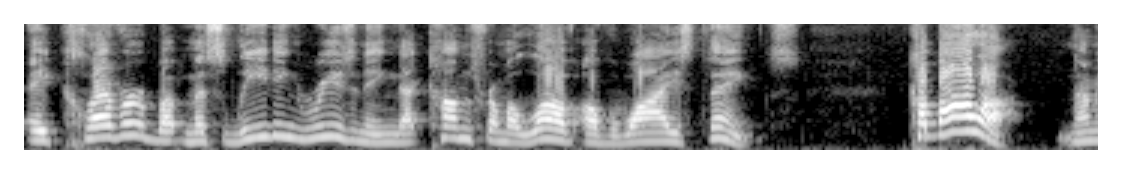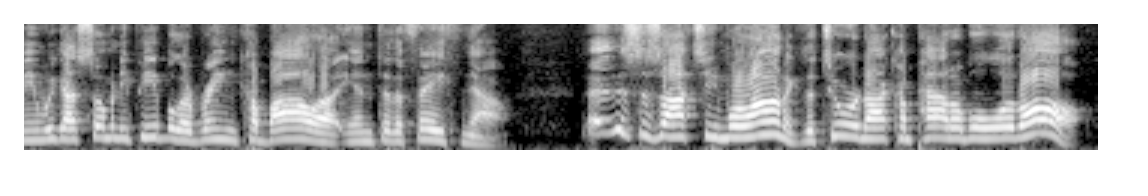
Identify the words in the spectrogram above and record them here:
a clever but misleading reasoning that comes from a love of wise things. Kabbalah. I mean, we got so many people are bringing Kabbalah into the faith now. Uh, this is oxymoronic. The two are not compatible at all.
